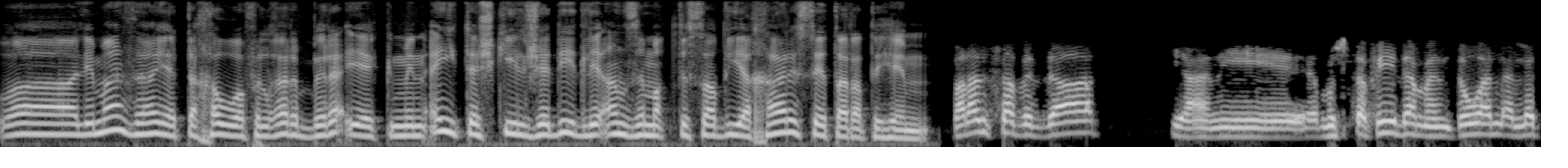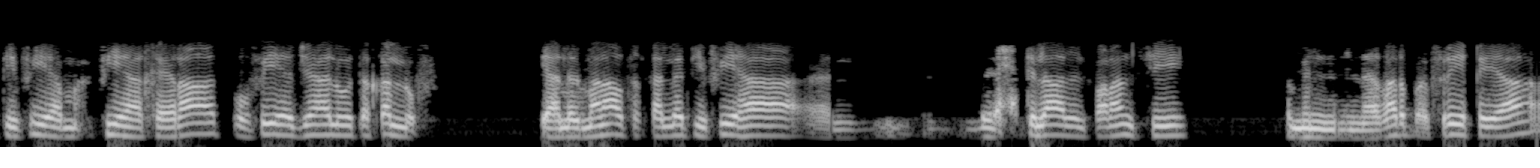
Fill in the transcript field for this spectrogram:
ولماذا يتخوف الغرب برأيك من أي تشكيل جديد لأنظمة اقتصادية خارج سيطرتهم؟ فرنسا بالذات يعني مستفيدة من دول التي فيها فيها خيرات وفيها جهل وتخلف. يعني المناطق التي فيها الاحتلال الفرنسي من غرب أفريقيا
